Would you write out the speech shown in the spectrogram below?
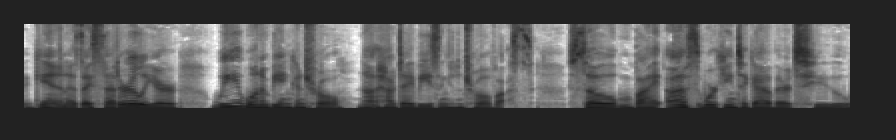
again, as I said earlier, we want to be in control, not have diabetes in control of us. So, by us working together to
